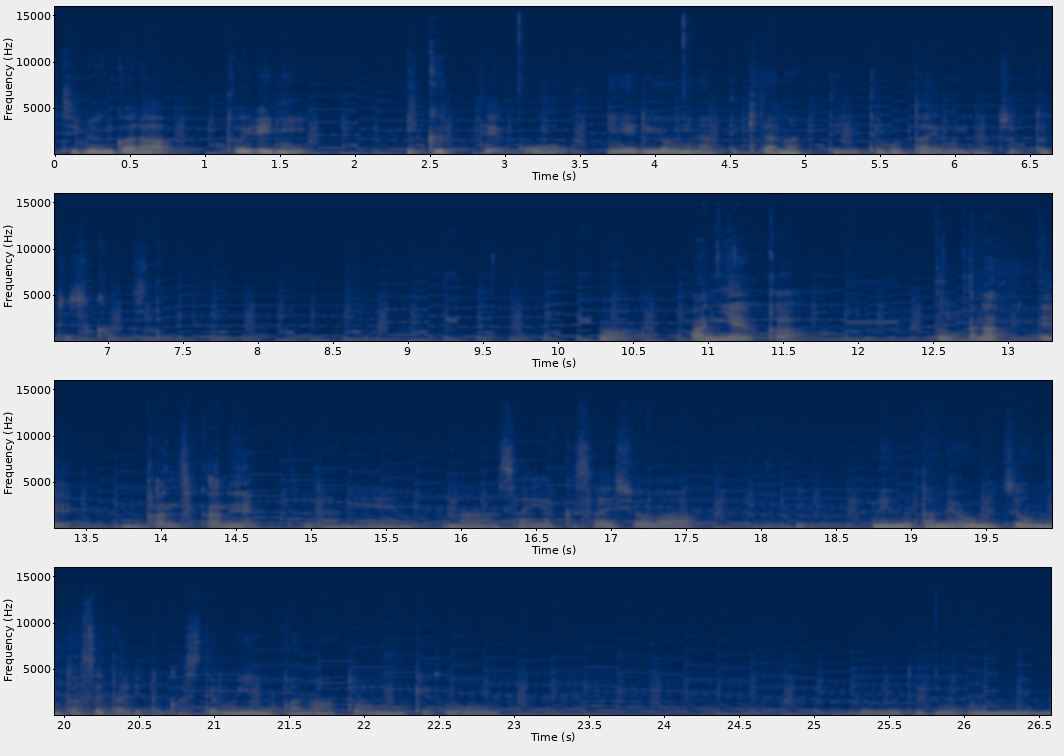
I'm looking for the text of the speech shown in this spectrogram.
自分からトイレに行くってこう言えるようになってきたなっていう手応えを今ちょっとずつ感じて。いるまあ間に合うかどうかなってうん感じかねそうだね。まあ最悪最初は念のためおむつを持たせたりとかしてもいいのかなとは思うけど。そうでもうん。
